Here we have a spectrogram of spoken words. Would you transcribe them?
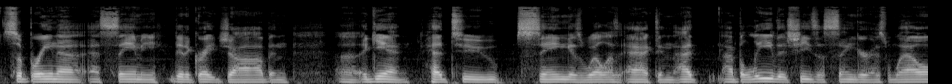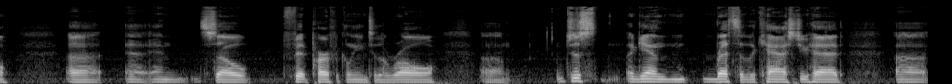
Sabrina as Sammy did a great job, and again had to sing as well as act. And I I believe that she's a singer as well uh, and so fit perfectly into the role. Um, just again, rest of the cast you had uh,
